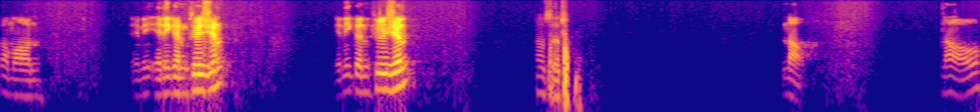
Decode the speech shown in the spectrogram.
Come on. Any any confusion? Any confusion? No, sir. now. Now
